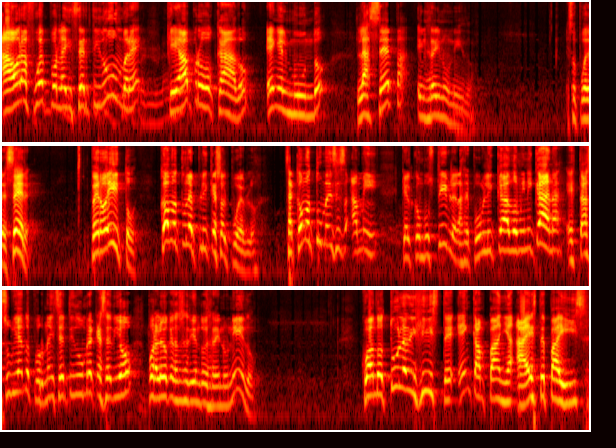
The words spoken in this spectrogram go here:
Ahora fue por la incertidumbre que ha provocado en el mundo la cepa en Reino Unido. Eso puede ser. Pero, Hito, ¿cómo tú le explicas eso al pueblo? O sea, ¿cómo tú me dices a mí que el combustible en la República Dominicana está subiendo por una incertidumbre que se dio por algo que está sucediendo en Reino Unido? Cuando tú le dijiste en campaña a este país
